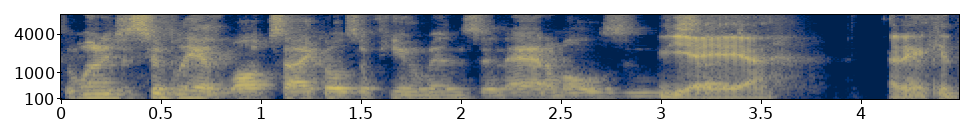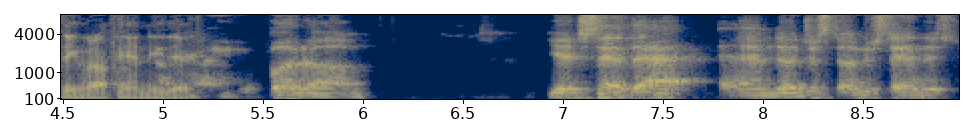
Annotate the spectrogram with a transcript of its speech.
the one that just simply has walk cycles of humans and animals. And yeah, yeah, yeah. I think I can't think of offhand either. But um, yeah, just had that, and uh, just to understand this,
